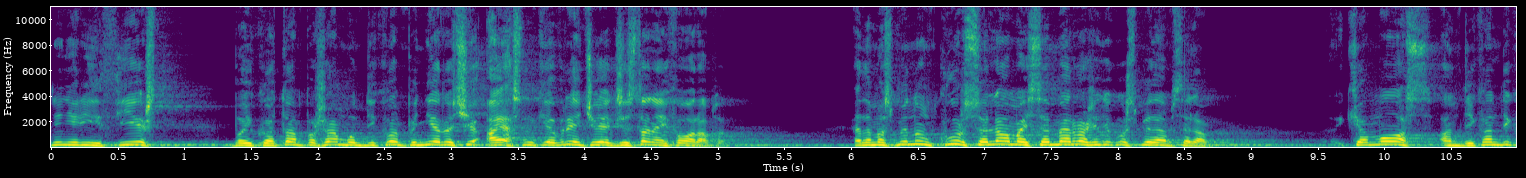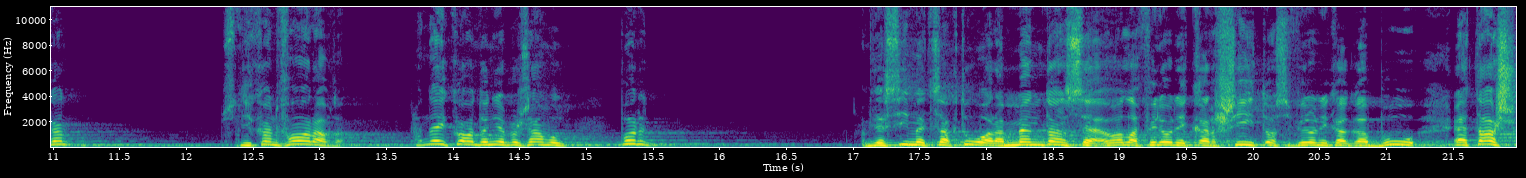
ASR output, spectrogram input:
një njeri i thjeshtë bojkoton për shembull dikon për njerëz që ai as nuk e vren që ekziston ai fare apo. Edhe mos me i dhon kurrë selam ai s'e merr vesh ti kur s'po i dhon selam. Kjo masë a ndikon, ndikon. S'ndikon fare apo. Prandaj ka ndonjëherë për shembull, por vlerësime të caktuara, mendon se valla filoni ka rshit ose filoni ka gabu, e tash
